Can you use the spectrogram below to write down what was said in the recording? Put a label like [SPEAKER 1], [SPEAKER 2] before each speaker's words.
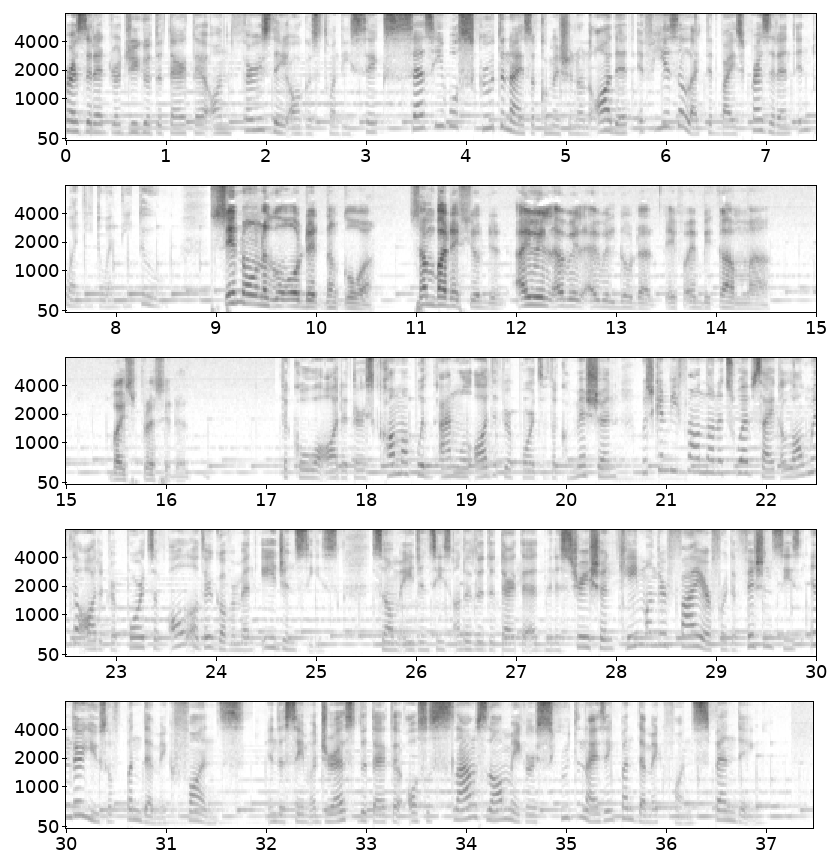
[SPEAKER 1] President Rodrigo Duterte on Thursday, August 26, says he will scrutinize the Commission on Audit if he is elected Vice President in 2022.
[SPEAKER 2] Sino nag-audit ng COA? Somebody should do. I will, I will, I will do that if I become uh, Vice President.
[SPEAKER 1] The COA auditors come up with annual audit reports of the Commission, which can be found on its website along with the audit reports of all other government agencies. Some agencies under the Duterte administration came under fire for deficiencies in their use of pandemic funds. In the same address, Duterte also slams lawmakers scrutinizing pandemic fund spending.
